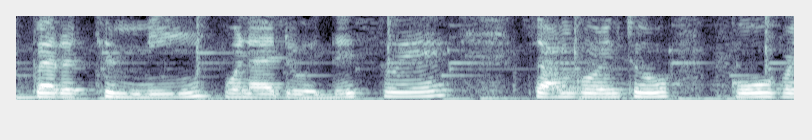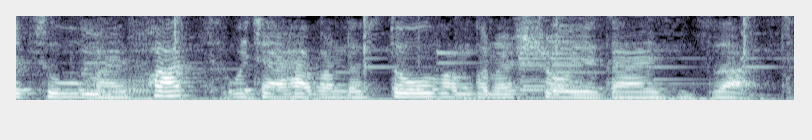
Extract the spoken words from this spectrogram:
better to me when i do it this way. So i'm going to go over to my pot which i have on the stove. I'm going to show you guys that.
